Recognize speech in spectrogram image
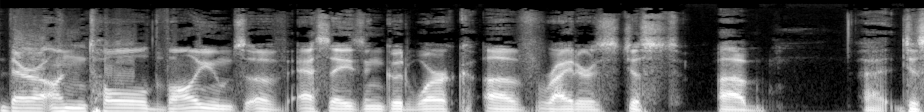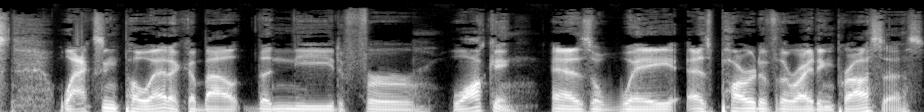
there are untold volumes of essays and good work of writers just. Uh, uh, just waxing poetic about the need for walking as a way as part of the writing process.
